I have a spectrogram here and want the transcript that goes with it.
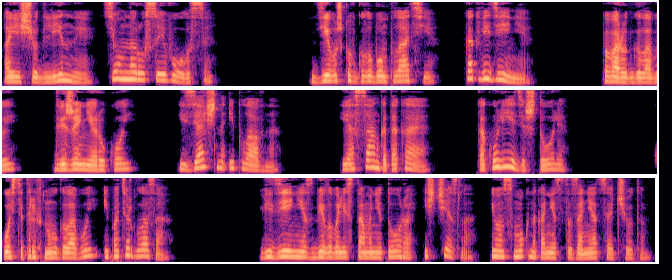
А еще длинные, темно-русые волосы. Девушка в голубом платье, как видение. Поворот головы, движение рукой, изящно и плавно. И осанка такая, как у леди, что ли. Костя тряхнул головой и потер глаза. Видение с белого листа монитора исчезло, и он смог наконец-то заняться отчетом.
